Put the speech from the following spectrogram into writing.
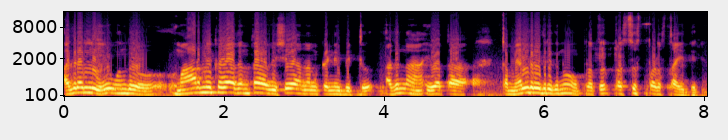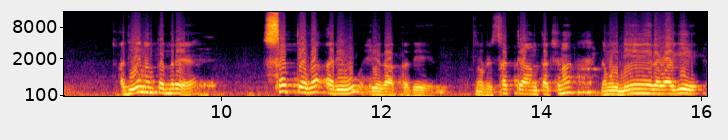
ಅದರಲ್ಲಿ ಒಂದು ಮಾರ್ಮಿಕವಾದಂಥ ವಿಷಯ ನನ್ನ ಕಣ್ಣಿಗೆ ಬಿತ್ತು. ಅದನ್ನ ಇವತ್ತ ತಮ್ಮೆಲ್ಲರೆದ್ರಿಗೂ ಪ್ರತು, ಪ್ರಸ್ತುತಪಡಿಸ್ತಾ ಇದ್ದೀನಿ. ಅದೇನಂತಂದ್ರೆ, ಸತ್ಯದ ಅರಿವು ಹೇಗಾಗ್ತದೆ? ನೋಡ್ರಿ, ಸತ್ಯ ಅಂದ ತಕ್ಷಣ ನಮಗೆ ನೇರವಾಗಿ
